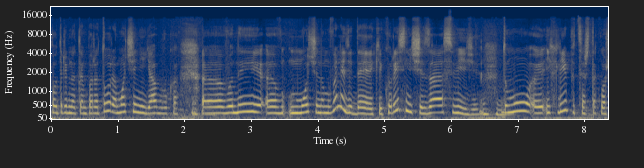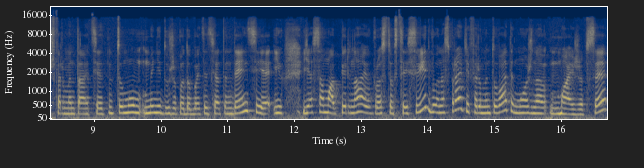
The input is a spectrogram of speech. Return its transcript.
потрібна температура, мочені яблука. Е, вони е, в моченому вигляді деякі корисніші за свіжі. Тому е, і хліб це ж також ферментація. Тому мені дуже подобається ця тенденція. І я сама пірнаю просто в цей світ, бо насправді ферментувати можна майже все.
